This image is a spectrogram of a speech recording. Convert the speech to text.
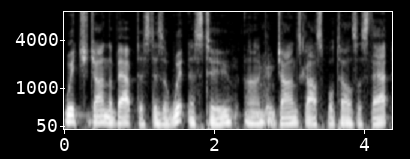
which John the Baptist is a witness to. Uh, mm-hmm. John's gospel tells us that.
